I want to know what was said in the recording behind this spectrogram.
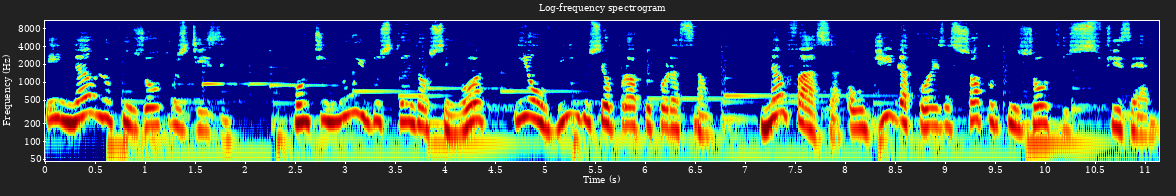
e não no que os outros dizem. Continue buscando ao Senhor e ouvindo seu próprio coração. Não faça ou diga coisas só porque os outros fizeram.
